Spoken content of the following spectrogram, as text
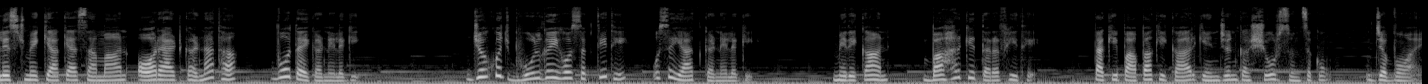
लिस्ट में क्या क्या सामान और ऐड करना था, वो तय करने लगी। जो कुछ भूल गई हो सकती थी उसे याद करने लगी। मेरे कान बाहर की तरफ़ ही थे, ताकि पापा की कार के इंजन का शोर सुन सकूँ जब वो आए।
